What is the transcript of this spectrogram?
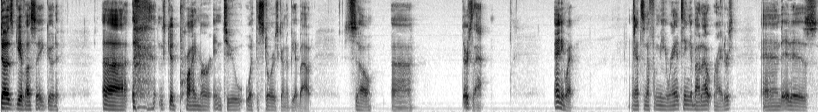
does give us a good uh good primer into what the story is going to be about. So, uh there's that. Anyway, that's enough of me ranting about Outriders, and it is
